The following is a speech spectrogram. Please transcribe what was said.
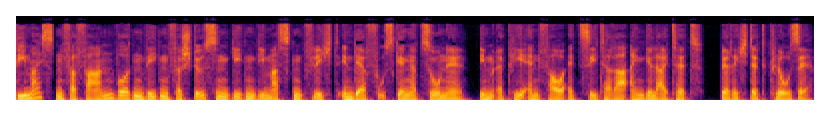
Die meisten Verfahren wurden wegen Verstößen gegen die Maskenpflicht in der Fußgängerzone, im ÖPNV etc. eingeleitet, berichtet Klose.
